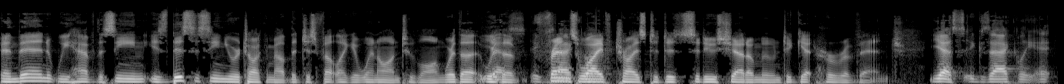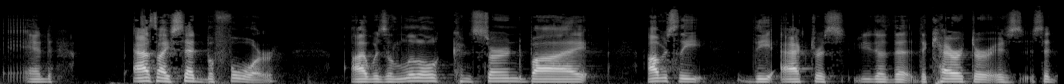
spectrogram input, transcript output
And then we have the scene. Is this the scene you were talking about that just felt like it went on too long, where the where Yes, the friend's wife tries to d- seduce Shadow Moon to get her revenge? Yes, exactly. And as I said before, I was a little concerned by obviously the actress, you know, the the character is said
